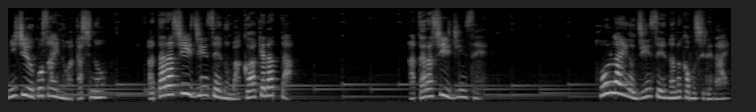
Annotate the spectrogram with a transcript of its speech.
25歳の私の新しい人生の幕開けだった。新しい人生。本来の人生なのかもしれない。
